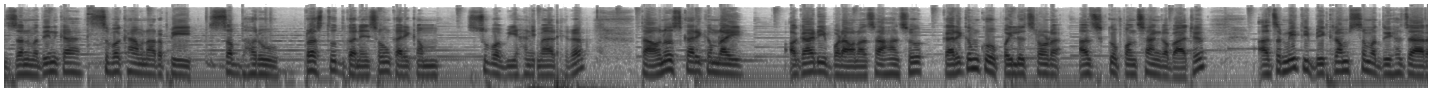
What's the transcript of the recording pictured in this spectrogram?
जन्मदिनका शुभकामना रूपी शब्दहरू प्रस्तुत गर्नेछौँ। कार्यक्रम शुभ बिहानीमा रहेर त आउनुहोस् कार्यक्रमलाई अगाडि बढाउन चाहन्छु। कार्यक्रमको पहिलो चरण आजको पञ्चाङ्गबाट आज मिति विक्रमसम्म दुई हजार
